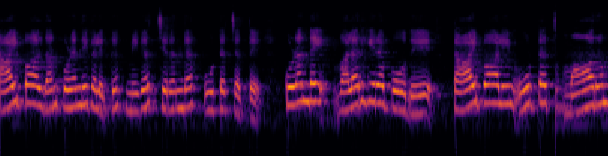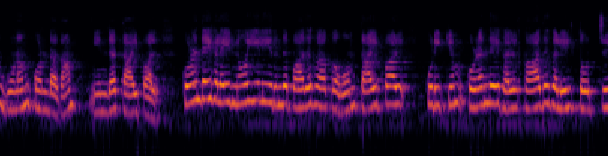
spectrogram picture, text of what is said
தாய்ப்பால்தான் குழந்தைகளுக்கு மிகச்சிறந்த ஊட்டச்சத்து. குழந்தை வளர்கிற போது தாய்ப்பாலின் ஊட்ட மாறும் குணம் கொண்டதாம் இந்த தாய்ப்பால். குழந்தைகளை நோயில் இருந்து பாதுகாக்கவும் தாய்ப்பால் குடிக்கும் குழந்தைகள் காதுகளில் தொற்று,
